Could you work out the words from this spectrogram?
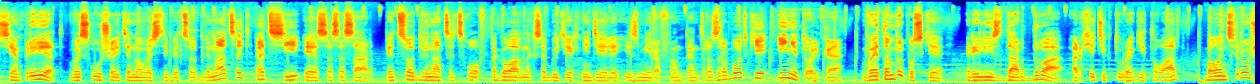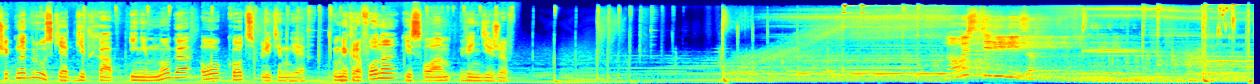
Всем привет! Вы слушаете новости 512 от CSSR. 512 слов о главных событиях недели из мира фронтенд разработки и не только. В этом выпуске релиз Dart 2, архитектура GitLab, балансировщик нагрузки от GitHub и немного о код-сплитинге. У микрофона Ислам Вендижев. Новости релизов.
